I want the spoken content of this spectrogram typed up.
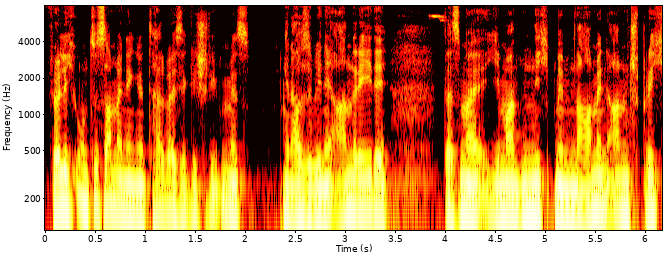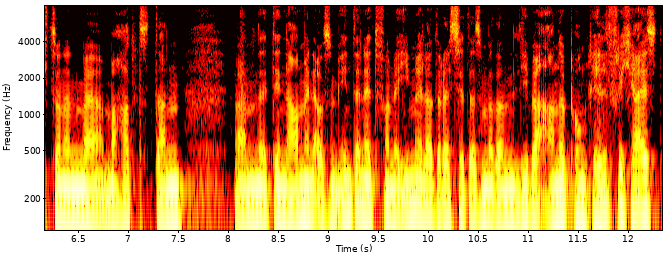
völlig unzusammenhängend teilweise geschrieben ist, genauso wie eine Anrede, dass man jemanden nicht mit dem Namen anspricht, sondern man, man hat dann ähm, den Namen aus dem Internet von der E-Mail-Adresse, dass man dann lieber arno.helfrich heißt.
